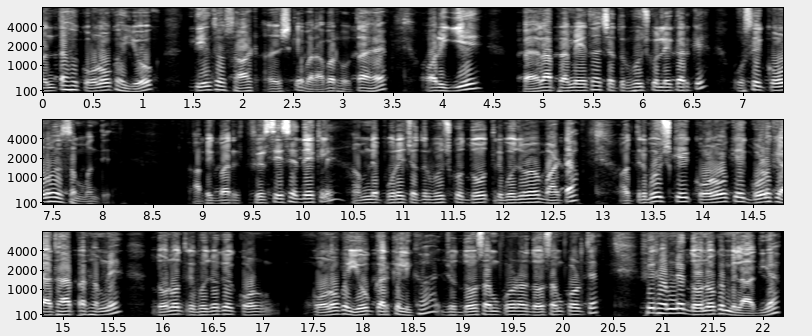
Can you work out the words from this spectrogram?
अंत कोणों का योग 360 अंश के बराबर होता है और ये पहला प्रमेय था चतुर्भुज को लेकर के उसके कोणों से संबंधित। आप एक बार फिर से इसे देख लें। हमने पूरे चतुर्भुज को दो त्रिभुजों में बांटा और त्रिभुज के कोणों के गुण के आधार पर हमने दोनों त्रिभुजों के कोण, कोणों को योग करके लिखा, जो दो समकोण और दो समकोण थे। फिर हमने दोनों को मिला दिया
